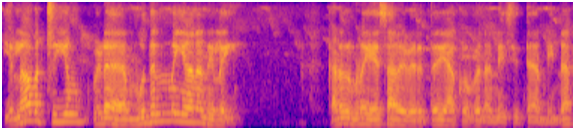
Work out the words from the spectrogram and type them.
எல்லாவற்றையும் விட முதன்மையான நிலை கடவுள் கூட ஏசாவை வெறுத்து யாக்கோபை நான் நேசித்தேன் அப்படின்னா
